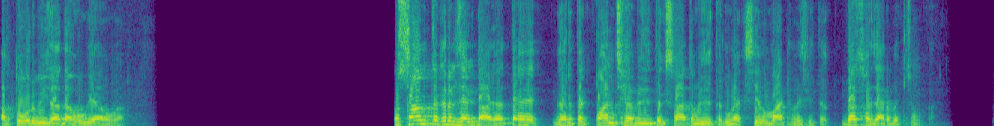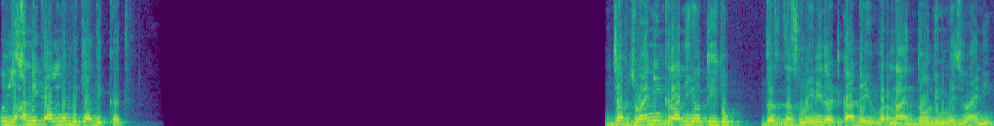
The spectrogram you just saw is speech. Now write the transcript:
अब तो और भी ज़्यादा हो गया होगा। तो शाम तक रिज़ल्ट आ जाता है। घर तक पाँच छह बजे तक, सात बजे तक मैक्सिमम आठ बजे तक, दस हज़ार बच्चों का। तो यहाँ निकालने में क्या दिक्कत है? जब ज्वाइनिंग करानी होती तो दस दस महीने लटका दे, वरना दो दिन में ज्वाइनिंग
